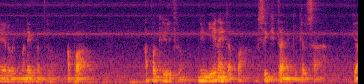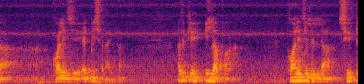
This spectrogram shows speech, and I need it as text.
ನೇರವಾಗಿ ಮನೆಗೆ ಬಂದು ಅಪ್ಪ ಅಪ್ಪ ಕೇಳಿದರು, ನಿಂಗೆ ಏನಾಯ್ತಪ್ಪ? ಸಿಕ್ಕಿತಾ ನಿಮಗೆ ಕೆಲಸ? ಕಾಲೇಜ್ ಅಡ್ಮಿಷನ್ ಆಯಿತಾ? ಅದಕ್ಕೆ, ಇಲ್ಲಪ್ಪ. ಕಾಲೇಜಲ್ಲೆಲ್ಲ ಸೀಟ್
